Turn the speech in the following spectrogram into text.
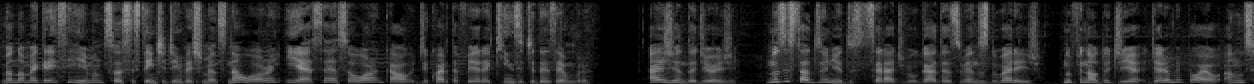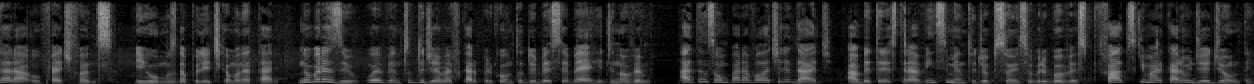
meu nome é Grace Riemann, sou assistente de investimentos na Warren e essa é a sua Warren Call de quarta-feira, 15 de dezembro. A agenda de hoje. Nos Estados Unidos, será divulgada as vendas do varejo. No final do dia, Jeremy Powell anunciará o Fed Funds e rumos da política monetária. No Brasil, o evento do dia vai ficar por conta do IBC-BR de novembro. Atenção para a volatilidade. A B3 terá vencimento de opções sobre Bovespa. Fatos que marcaram o dia de ontem.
